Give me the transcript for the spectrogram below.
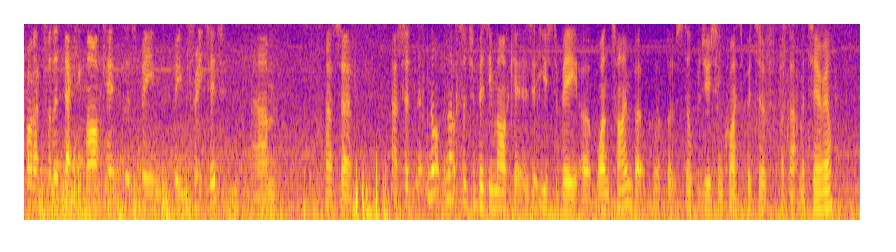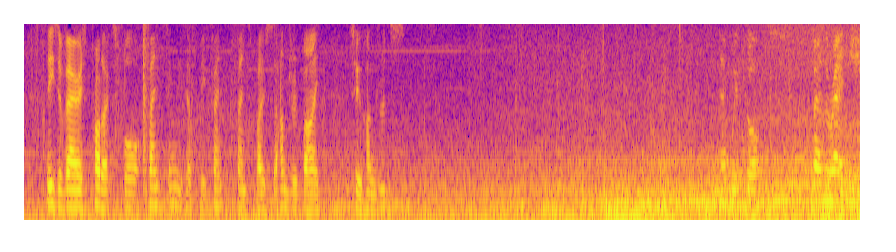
product for the decking market that's been been treated. Um, that's a that's a, not not such a busy market as it used to be at one time, but but still producing quite a bit of, of that material. These are various products for fencing. These are the fence posts 100 by 200s. And then we've got feather edge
